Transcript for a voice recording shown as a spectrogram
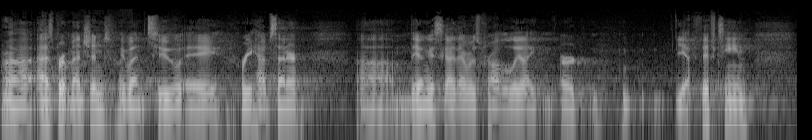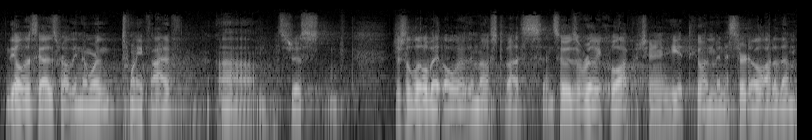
Uh, as Britt mentioned, we went to a rehab center. Um, the youngest guy there was probably like, or yeah, 15. The oldest guy is probably no more than 25. Um, it's just just a little bit older than most of us. And so it was a really cool opportunity to go and minister to a lot of them.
